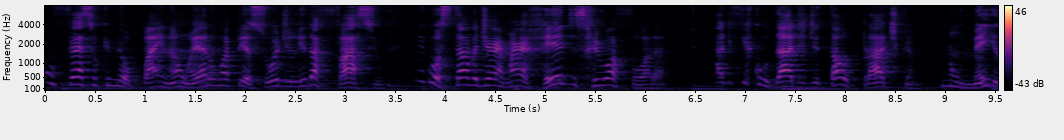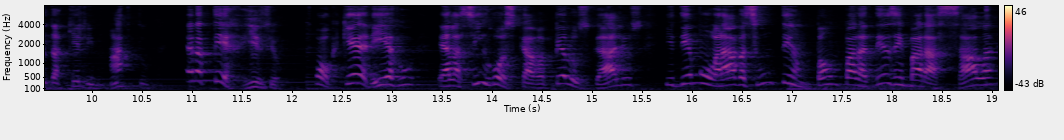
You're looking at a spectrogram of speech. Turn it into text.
Confesso que meu pai não era uma pessoa de lida fácil e gostava de armar redes rio afora. A dificuldade de tal prática, no meio daquele mato, era terrível. Qualquer erro, ela se enroscava pelos galhos e demorava-se um tempão para desembaraçá-la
